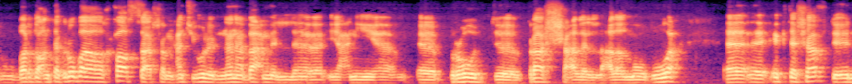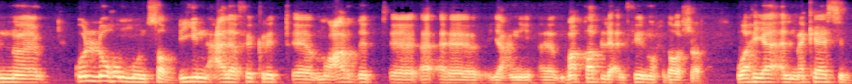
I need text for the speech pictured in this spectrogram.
وبرضه عن تجربة خاصة عشان ما حدش يقول إن أنا بعمل يعني broad brush على على الموضوع. اكتشفت إن كلهم منصبين على فكرة معارضة يعني ما قبل 2011 وهي المكاسب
